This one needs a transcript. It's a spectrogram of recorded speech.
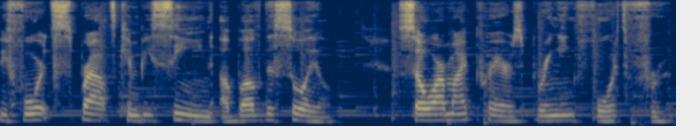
before its sprouts can be seen above the soil so are my prayers bringing forth fruit.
